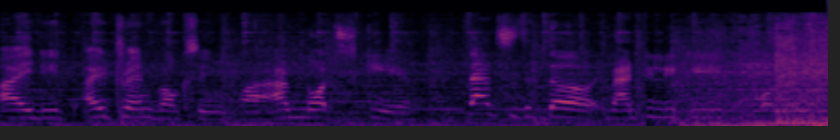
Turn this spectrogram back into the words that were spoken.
I did. I train boxing. I- I'm not scared. That's the, the mentality. for me.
